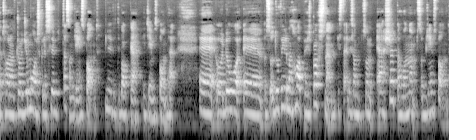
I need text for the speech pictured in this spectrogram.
på tal om att Roger Moore skulle sluta som James Bond. Nu är vi tillbaka i James Bond här. Eh, och då, eh, så då ville man ha Pierce Brosnan istället, liksom, som ersätta honom som James Bond.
